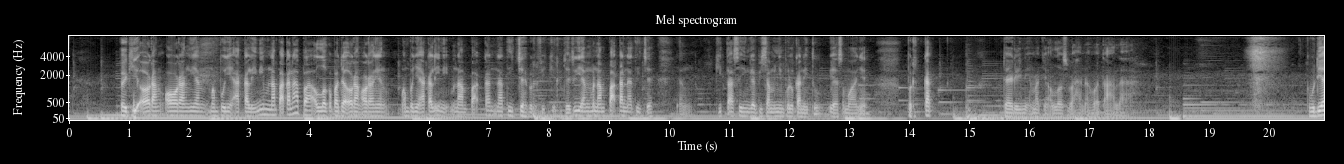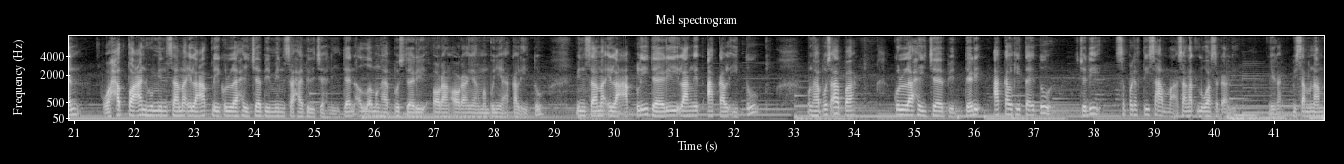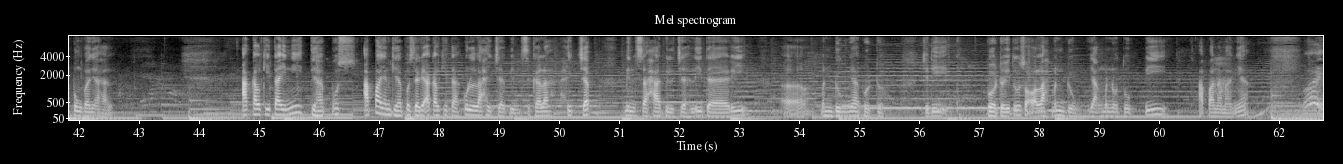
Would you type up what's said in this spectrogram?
bagi orang-orang yang mempunyai akal ini menampakkan apa? Allah kepada orang-orang yang mempunyai akal ini menampakkan natijah berpikir. Jadi yang menampakkan natijah yang kita sehingga bisa menyimpulkan itu ya semuanya berkat dari nikmatnya Allah Subhanahu wa taala. Kemudian wahatta anhum min sama'il aqli kulla hijabi min sahabil jahli dan Allah menghapus dari orang-orang yang mempunyai akal itu min sama ila akli dari langit akal itu menghapus apa? Kullah hijabin. Dari akal kita itu jadi seperti sama, sangat luas sekali. Ya kan? Bisa menampung banyak hal. Akal kita ini dihapus apa yang dihapus dari akal kita? Kullah hijabin. Segala hijab min sahabil jahli dari uh, mendungnya bodoh. Jadi bodoh itu seolah mendung yang menutupi apa namanya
